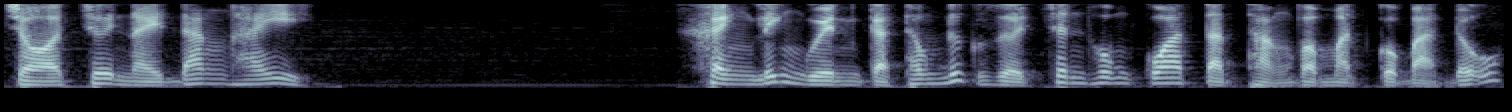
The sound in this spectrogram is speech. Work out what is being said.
Trò chơi này đang hay. Khanh Linh Nguyên cả thau nước rửa chân hôm qua tạt thẳng vào mặt của bà Đỗ.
